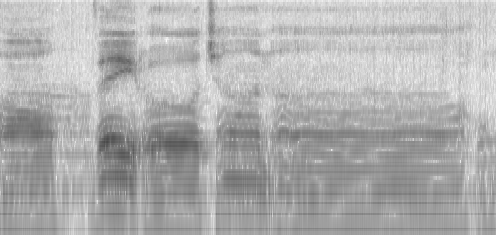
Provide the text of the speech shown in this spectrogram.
Aveirochana Hum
